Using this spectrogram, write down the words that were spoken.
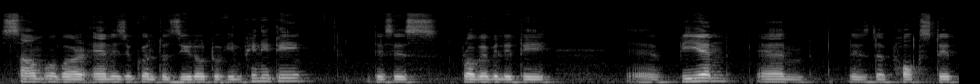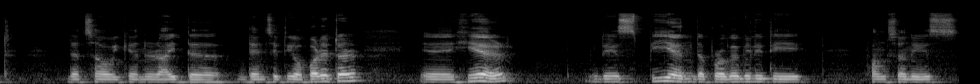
sum over n is equal to 0 to infinity. This is probability uh, pn and this is the Fock state. That's how we can write the density operator. Uh, here this pn the probability function is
